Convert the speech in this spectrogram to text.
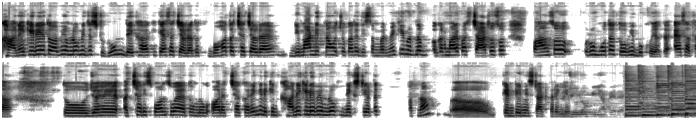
खाने के लिए तो अभी हम लोग ने जस्ट रूम देखा कि कैसा चल रहा है। तो बहुत अच्छा चल रहा है। डिमांड इतना हो चुका था दिसंबर में कि मतलब अगर हमारे पास 400 सौ 500 रूम होता तो भी बुक हो जाता। ऐसा था। तो जो है अच्छा रिस्पांस हुआ है तो हम लोग और अच्छा करेंगे। लेकिन खाने के लिए भी हम लोग नेक्स्ट ईयर तक अपना कैंटीन स्टार्ट करेंगे जो लोग यहाँ पे रह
